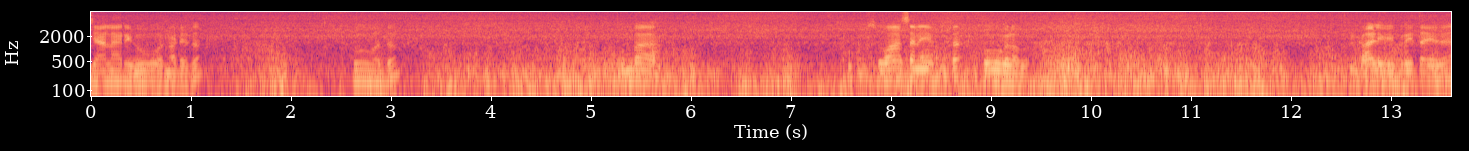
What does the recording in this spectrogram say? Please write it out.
ಜಾಲಾರಿ ಹೂವು ನೋಡಿದು ಹೂವು ಅದು ತುಂಬ ಸುವಾಸನೆಯುಕ್ತ ಹೂವುಗಳವು. ಗಾಳಿ ವಿಪರೀತ ಇದೆ.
